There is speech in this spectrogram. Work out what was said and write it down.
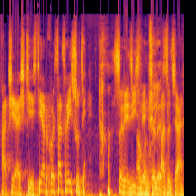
aceeași chestie, ar costa 300 să reziste atâția ani.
